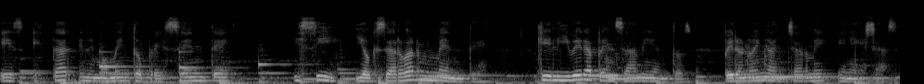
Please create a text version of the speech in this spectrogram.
es estar en el momento presente y sí, y observar mi mente, que libera pensamientos, pero no engancharme en ellas.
